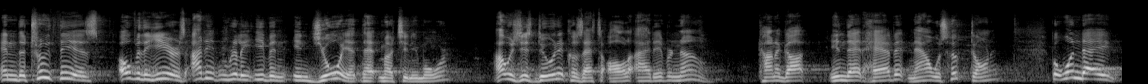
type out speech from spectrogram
And the truth is, over the years, I didn't really even enjoy it that much anymore. I was just doing it because that's all I'd ever known. Kind of got in that habit, now was hooked on it. But one day,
